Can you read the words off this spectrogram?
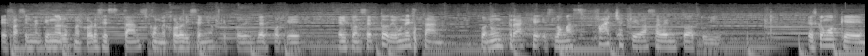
es fácilmente uno de los mejores stands con mejor diseño que puedes ver porque el concepto de un stand con un traje es lo más facha que vas a ver en toda tu vida. Es como que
